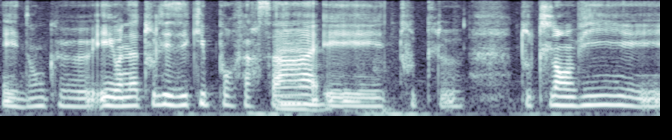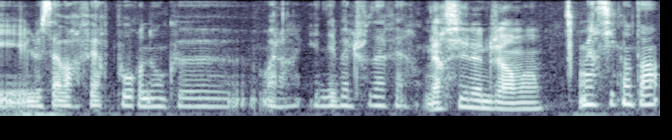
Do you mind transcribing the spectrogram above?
et, donc, euh, et on a toutes les équipes pour faire ça mhm. et toute, le, toute l'envie et le savoir-faire pour. Donc euh, voilà, il y a des belles choses à faire. Merci Hélène Germain. Merci Quentin.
